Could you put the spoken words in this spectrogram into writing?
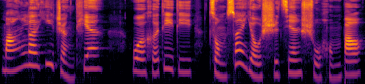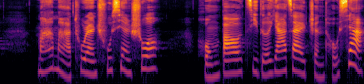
忙了一整天，我和弟弟总算有时间数红包。妈妈突然出现说：“红包记得压在枕头下，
